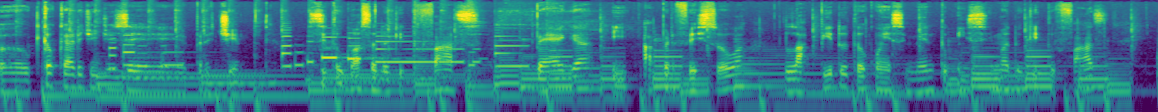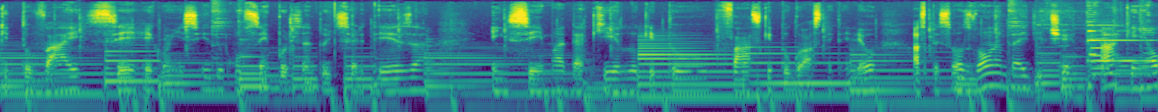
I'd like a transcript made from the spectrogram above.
Uh, o que eu quero te dizer para ti? Se tu gosta do que tu faz, pega e aperfeiçoa, lapida o teu conhecimento em cima do que tu faz, que tu vai ser reconhecido com 100% de certeza em cima daquilo que tu faz, que tu gosta, entendeu? As pessoas vão lembrar de ti. Ah, quem é o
